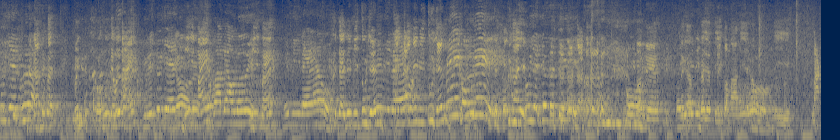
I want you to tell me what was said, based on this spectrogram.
ตู้เย็นเพื่อในนการที่ไป มึงของมึงจะไว้ไหน อยู่ในตู้เย็นมีอีกไหม เดี๋ยวมาไปเอาเลย มีอีกไหมไม่มีแล้ว ข้างในไม่มีตู้เย็นไม่มีแล้ว ข้างในไม่มีตู้เย็น มีของพี่ของใคร ตู้เย็นเจ้าหน้าที่ โอ้โอเคใจนะเย็ครับนดิก็จะตีประมาณนี้นะครับโอ้ ตีหนัก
